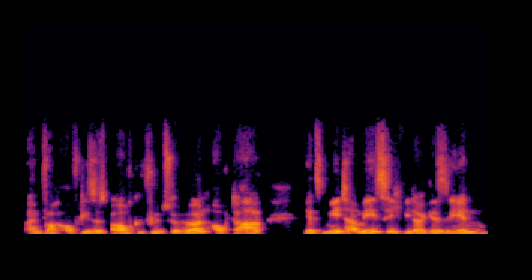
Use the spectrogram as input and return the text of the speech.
einfach auf dieses Bauchgefühl zu hören. Auch da jetzt metamäßig wieder gesehen,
